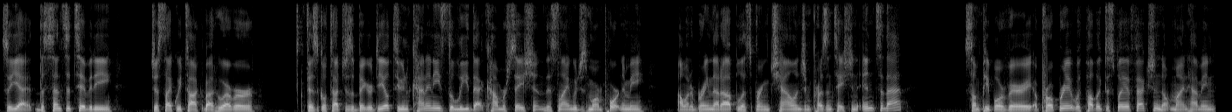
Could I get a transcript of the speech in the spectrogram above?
So, yeah, the sensitivity, just like we talked about, whoever physical touch is a bigger deal to, kind of needs to lead that conversation. This language is more important to me. I want to bring that up. Let's bring challenge and presentation into that. Some people are very appropriate with public display affection, don't mind having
